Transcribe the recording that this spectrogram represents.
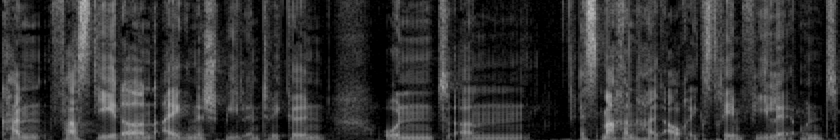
kann fast jeder ein eigenes Spiel entwickeln und ähm, es machen halt auch extrem viele. Und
